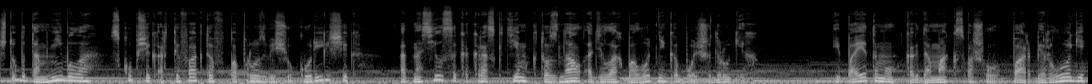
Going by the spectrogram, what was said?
Что бы там ни было, скупщик артефактов по прозвищу Курильщик относился как раз к тем, кто знал о делах болотника больше других. И поэтому, когда Макс вошел в бар берлоги,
